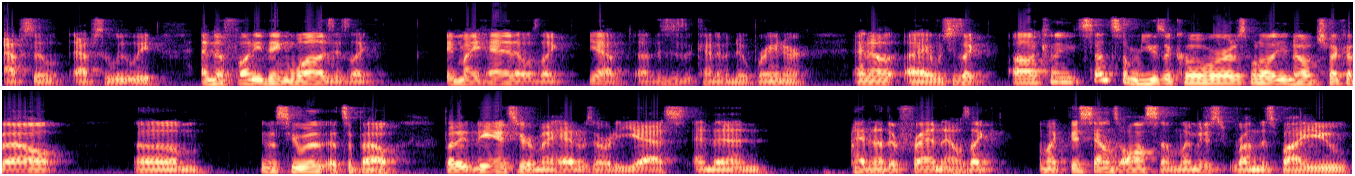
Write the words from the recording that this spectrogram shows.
"Absolutely, absolutely." And the funny thing was, is like in my head, I was like, "Yeah, uh, this is a kind of a no-brainer." And I, I was just like, uh, "Can you send some music over? I just want to, you know, check it out, um, you know, see what it's about." But the answer in my head was already yes. And then I had another friend, and I was like, "I'm like, this sounds awesome. Let me just run this by you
